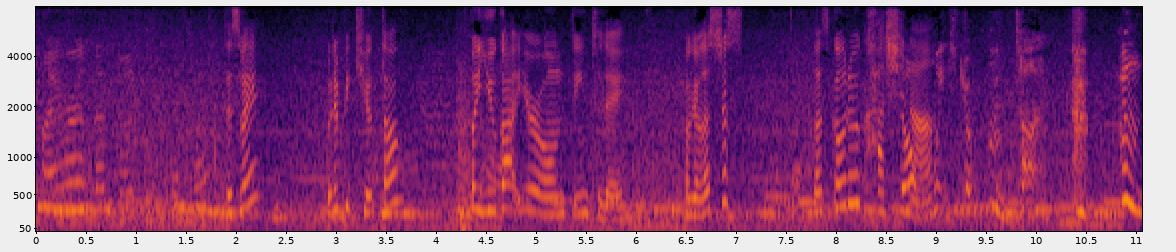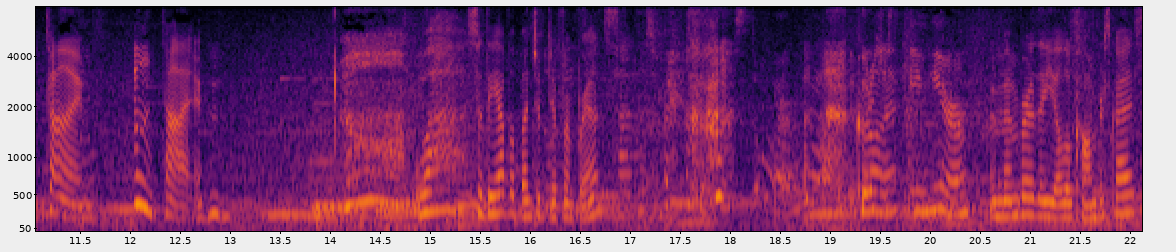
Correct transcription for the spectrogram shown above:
timer and then do it this way? This way? Would it be cute though? But you got your own thing today. Okay, let's just let's go to Kasina. waste your mm time. Mm, time. Mm, time. wow, so they have a bunch of different brands. At this store. Wow. Cool, guy eh? just came here. Remember the yellow Converse guys?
